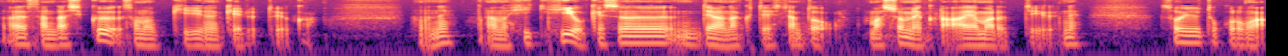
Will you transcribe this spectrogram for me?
あやさんらしくその切り抜けるというかそのねあの火火を消すんではなくてちゃんと真正面から謝るっていうねそういうところが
